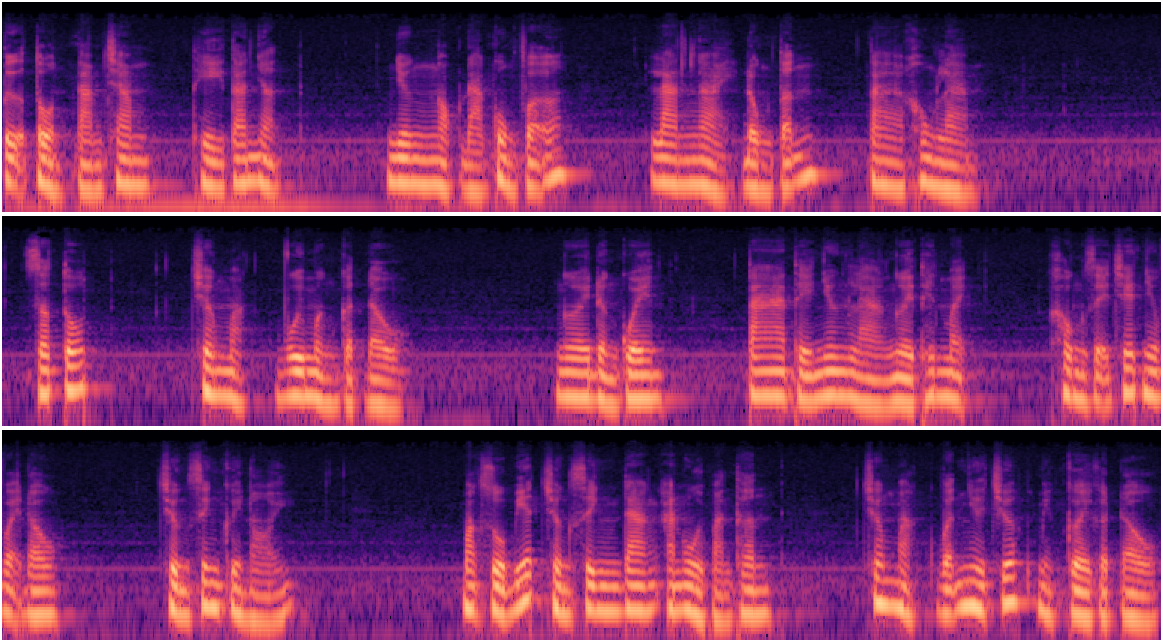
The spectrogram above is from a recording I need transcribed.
Tự tổn 800 thì ta nhận. Nhưng ngọc đá cùng vỡ, Lan ngải đồng tẫn. Ta không làm. Rất tốt. Trương mặc vui mừng gật đầu. Ngươi đừng quên, Ta thế nhưng là người thiên mệnh, Không dễ chết như vậy đâu. Trường sinh cười nói. Mặc dù biết trường sinh đang an ủi bản thân, Trương mặc vẫn như trước mỉm cười gật đầu.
